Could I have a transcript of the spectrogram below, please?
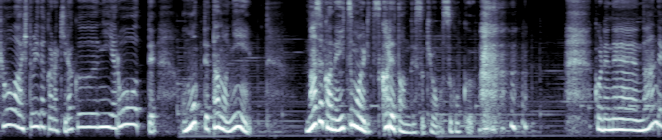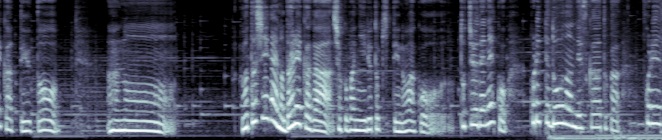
今日は一人だから気楽にやろうって思ってたのになぜかねいつもより疲れたんです今日すごく これねなんでかっていうとあの私以外の誰かが職場にいる時っていうのはこう途中でねこう「これってどうなんですか?」とか「これ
